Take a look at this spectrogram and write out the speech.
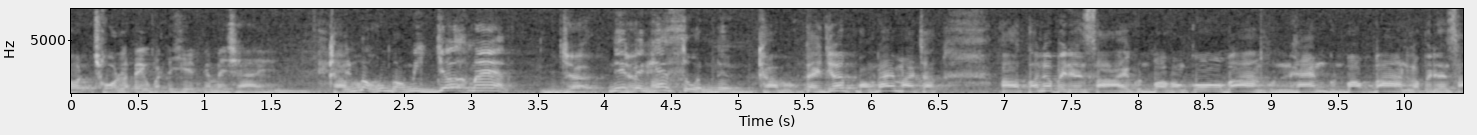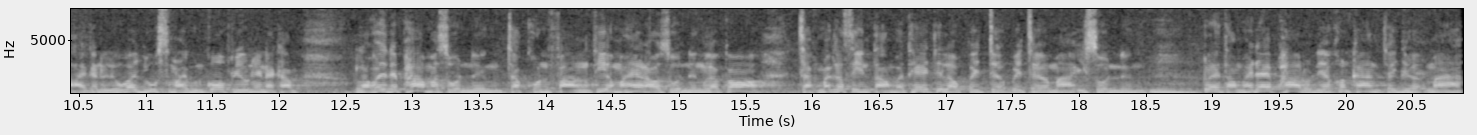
รถชนแล้วเป็นอุบัติเหตุกันไม่ใช่ครับเห็นบอกคุณป๋องมีเยอะมาก เยอะนี่เป็นยอะแค่มากส่วนหนึ่ง ครับผมแต่จริงๆแล้วป๋องได้มาจาก อ่าตอนนี้เราไปเดินสายคุณบอยคองโก้บ้าง คุณแฮงค์คุณบ๊อบบ้างเราไปเดินสายกันหรือว่ายุคสมัยคุณโก้พริ้วเนี่ยนะครับเราก็จะได้ภาพมาส่วนหนึ่ง จากคนฟังที่เอามาให้เราส่วนหนึ่ง แล้วก็จากแมกกาซีนต่างประเทศที่เราไปเจอไปเจอมาอีกส่วนหนึ่งก็เลยทำให้ได้ภาพเหล่านี้ค่อนข้างจะเยอะมาก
